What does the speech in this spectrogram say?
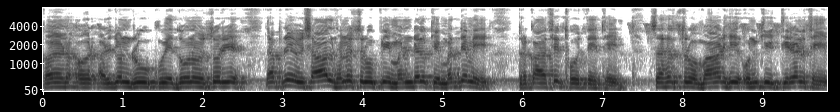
कर्ण और अर्जुन रूप, वे दोनों सूर्य अपने विशाल धनुष रूपी मंडल के मध्य में प्रकाशित होते थे। सहस्त्रों बाण ही उनकी किरण थे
